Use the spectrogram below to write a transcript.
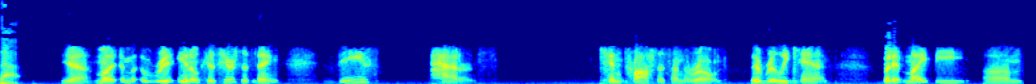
that. Yeah. My, you know, because here's the thing these patterns can process on their own. They really can. But it might be um,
